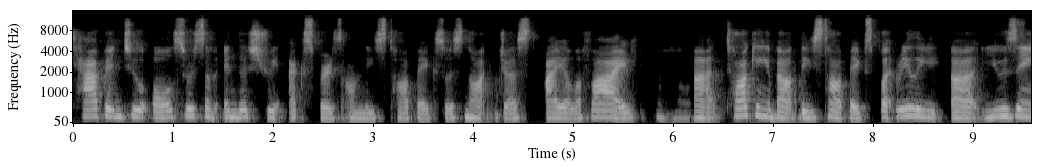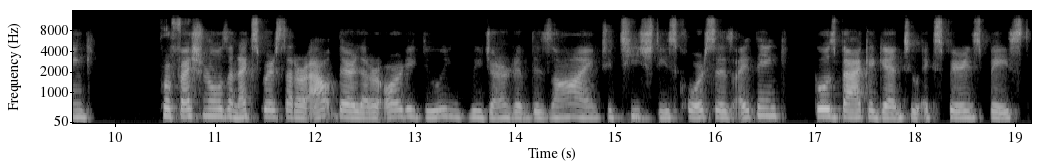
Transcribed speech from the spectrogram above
tap into all sorts of industry experts on these topics. So it's not just ILFI mm-hmm. uh, talking about these topics, but really uh, using professionals and experts that are out there that are already doing regenerative design to teach these courses, I think goes back again to experience based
